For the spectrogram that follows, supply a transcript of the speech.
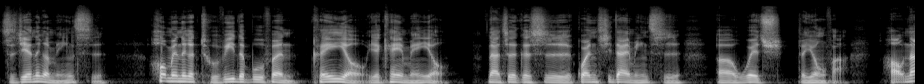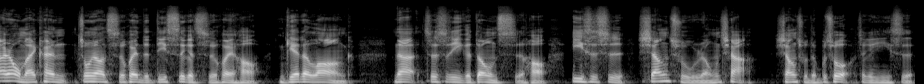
直接那个名词，后面那个 to be 的部分可以有也可以没有，那这个是关系代名词呃 which 的用法。好，那让我们来看重要词汇的第四个词汇哈，get along。那这是一个动词哈，意思是相处融洽，相处的不错这个意思。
